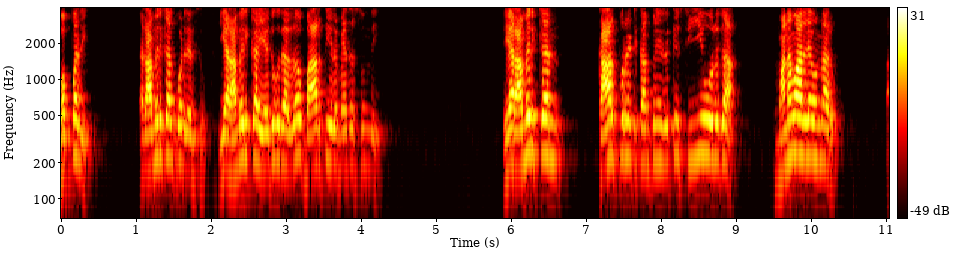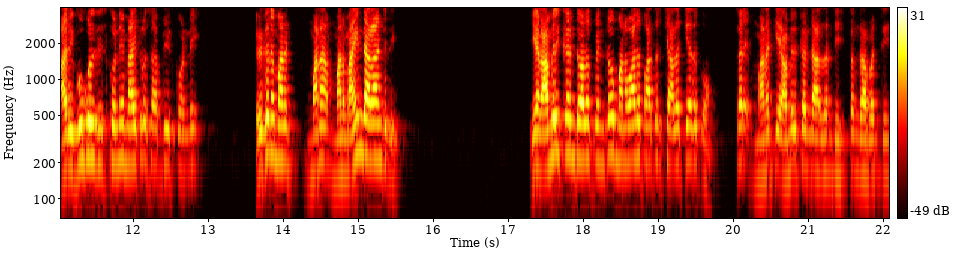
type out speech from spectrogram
గొప్పది. అది అమెరికాకు కూడా తెలుసు. ఇవాళ అమెరికా ఎదుగుదలలో భారతీయుల మేధస్సు ఉంది. ఇవాళ అమెరికన్ కార్పొరేట్ కంపెనీలకి సీఈఓలుగా మన వాళ్ళే ఉన్నారు. అది గూగుల్ తీసుకోండి మైక్రోసాఫ్ట్ తీసుకోండి. ఎందుకంటే మన మన మన మైండ్ అలాంటిది. ఇక అమెరికన్ డెవలప్మెంట్లో మన వాళ్ళ పాత్ర చాలా కీలకం. సరే మనకి అమెరికన్ డాలర్ అంటే ఇష్టం కాబట్టి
